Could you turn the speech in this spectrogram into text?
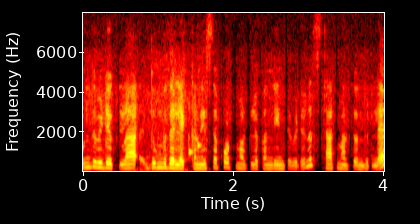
ಉಂದು ವಿಡಿಯೋಕ್ಲ ದುಂಬುದ ಲೆಕ್ಕನೆ ಸಪೋರ್ಟ್ ಮಲ್ಪುಲೆ ಪಂದ್ ಇಂತ ವಿಡಿಯೋನ ಸ್ಟಾರ್ಟ್ ಮಲ್ತೊಂದುಲ್ಲೆ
